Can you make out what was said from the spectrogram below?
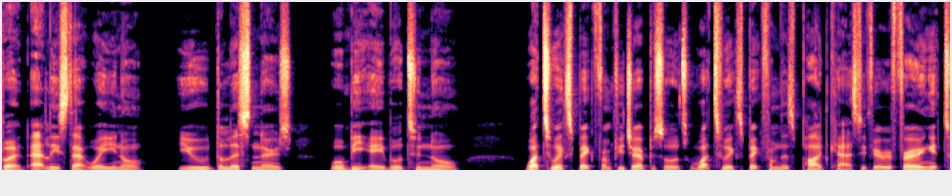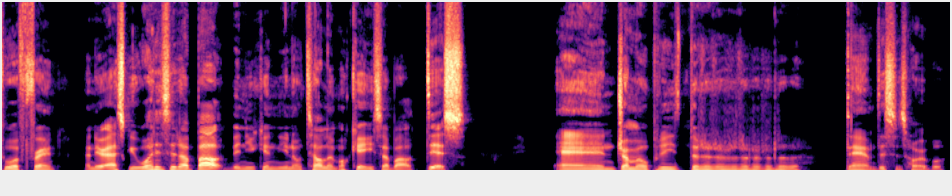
but at least that way, you know, you, the listeners, will be able to know what to expect from future episodes, what to expect from this podcast. If you're referring it to a friend and they're asking, what is it about? Then you can, you know, tell them, okay, it's about this. And drum roll, please. Damn, this is horrible.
